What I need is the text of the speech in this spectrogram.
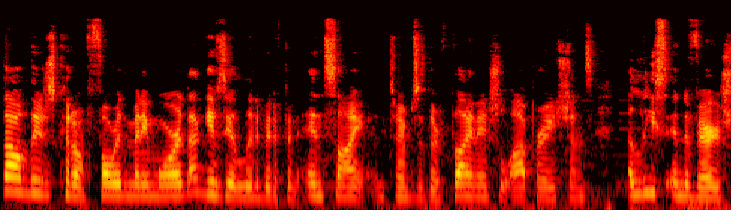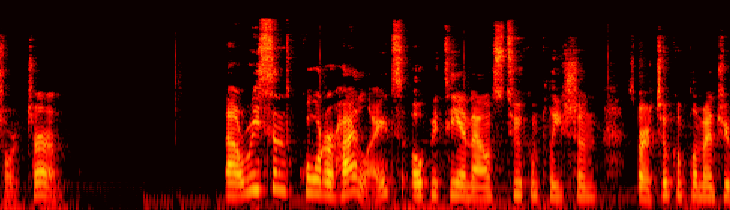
So they just couldn't afford them anymore. That gives you a little bit of an insight in terms of their financial operations, at least in the very short term. Now, recent quarter highlights: OPT announced two completion, sorry, two complementary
